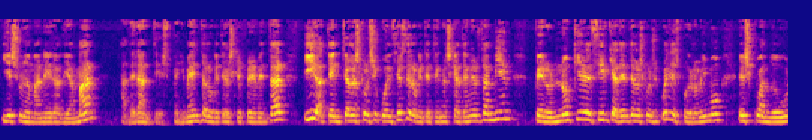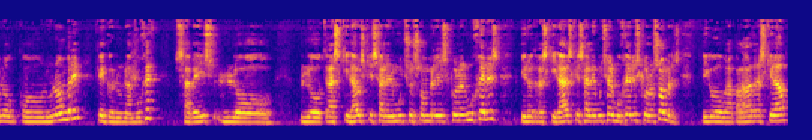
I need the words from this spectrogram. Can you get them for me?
y es una manera de amar adelante, experimenta lo que tengas que experimentar y atente a las consecuencias de lo que te tengas que atener también, pero no quiere decir que atente a las consecuencias, porque lo mismo es cuando uno con un hombre que con una mujer. Sabéis lo, lo trasquilados que salen muchos hombres con las mujeres y lo trasquiladas que salen muchas mujeres con los hombres. Digo la palabra trasquilado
